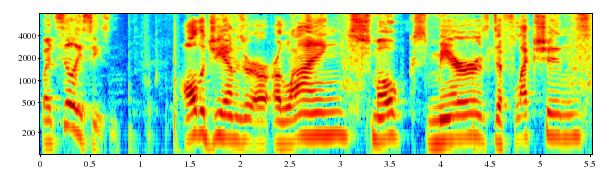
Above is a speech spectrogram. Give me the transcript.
But silly season. All the GMs are, are, lying, smokes, mirrors, deflections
